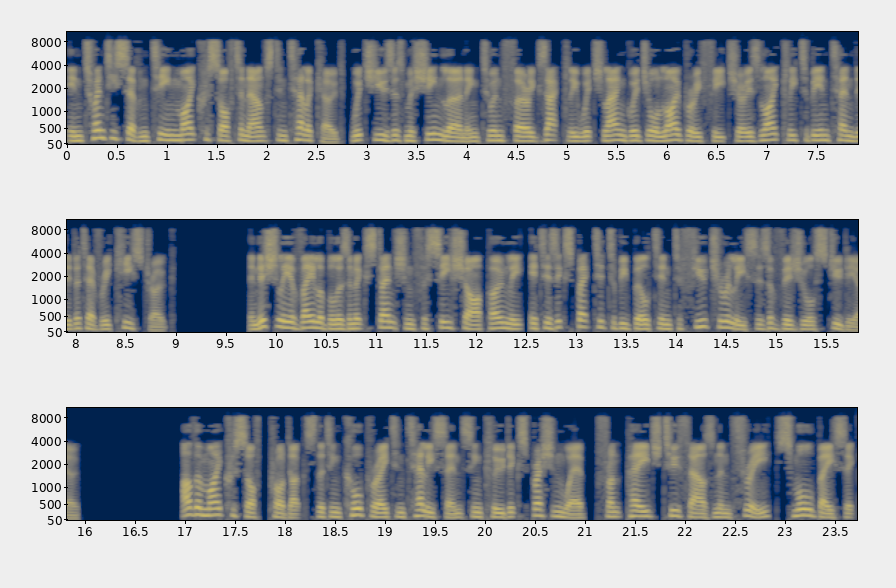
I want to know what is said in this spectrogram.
In 2017 Microsoft announced IntelliCode, which uses machine learning to infer exactly which language or library feature is likely to be intended at every keystroke. Initially available as an extension for C Sharp only, it is expected to be built into future releases of Visual Studio. Other Microsoft products that incorporate IntelliSense include Expression Web, FrontPage 2003, Small Basic,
